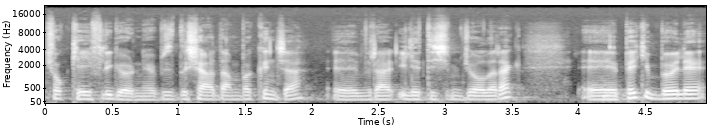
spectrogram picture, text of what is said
çok keyifli görünüyor. Biz dışarıdan bakınca e, birer iletişimci olarak. E, Peki böyle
